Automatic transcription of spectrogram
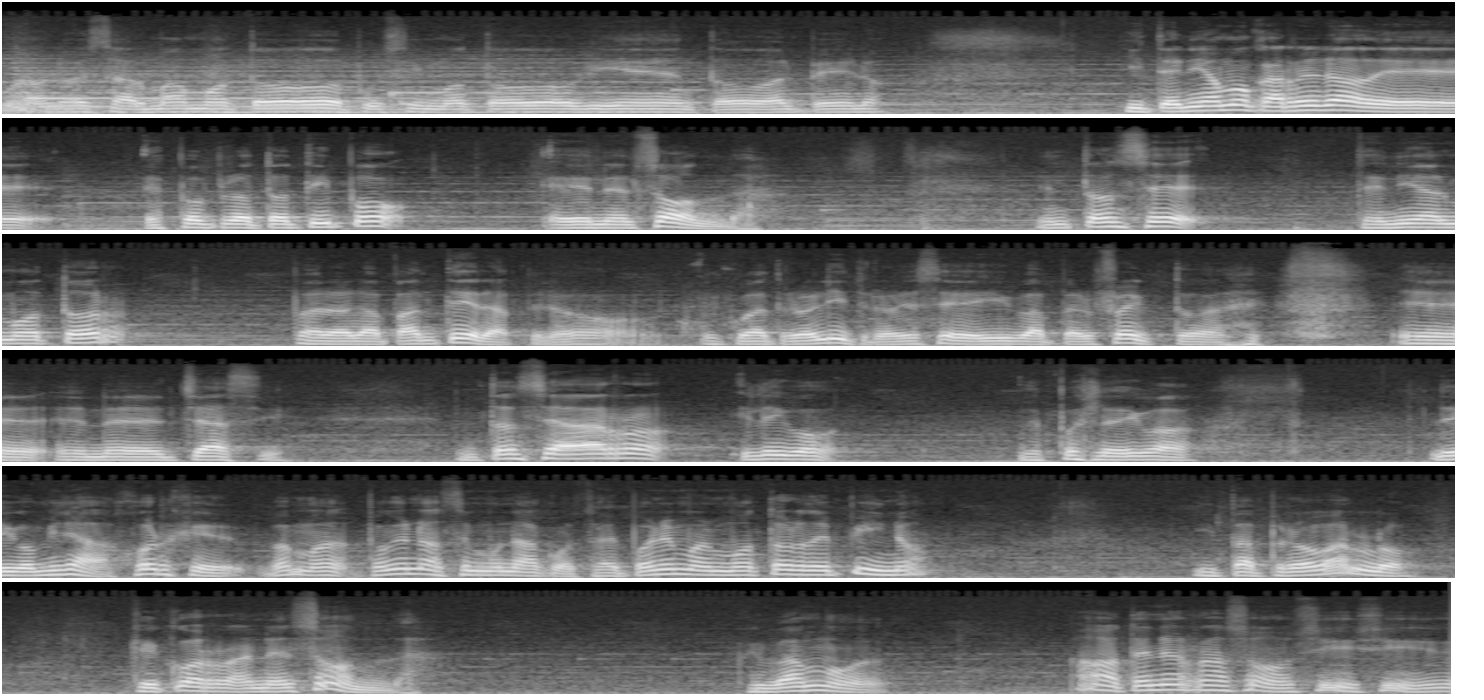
Bueno, lo desarmamos todo, pusimos todo bien, todo al pelo. Y teníamos carrera de Sport prototipo en el Sonda. Entonces tenía el motor para la pantera, pero el 4 litros, ese iba perfecto en el chasis. Entonces agarro y le digo, después le digo, le digo, mira, Jorge, vamos, ¿por qué no hacemos una cosa? Le ponemos el motor de pino y para probarlo, que corra en sonda. Y vamos, ah, tenés razón, sí, sí.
